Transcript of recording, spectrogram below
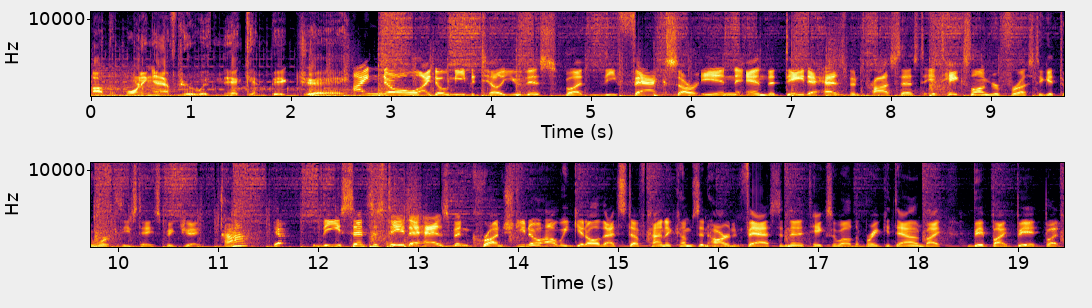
on the morning after with Nick and Big J. I know I don't need to tell you this, but the facts are in and the data has been processed. It takes longer for us to get to work these days, Big J. Huh? Yep. The census data has been crunched. You know how we get all that stuff kind of comes in hard and fast, and then it takes a while to break it down by bit by bit. But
